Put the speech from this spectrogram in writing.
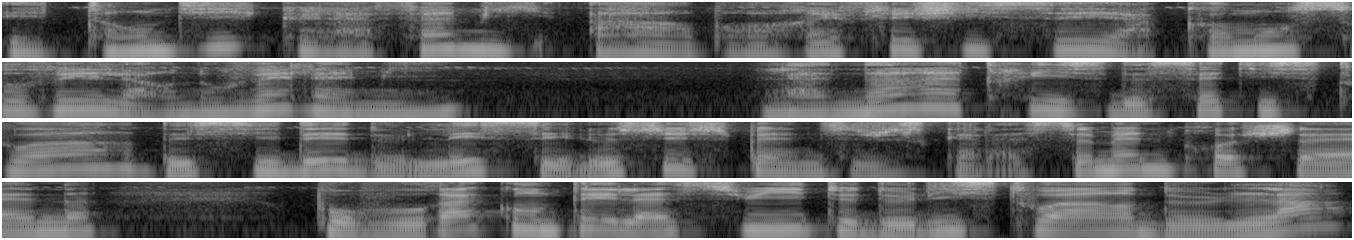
Et tandis que la famille Arbre réfléchissait à comment sauver leur nouvel ami, la narratrice de cette histoire décidait de laisser le suspense jusqu'à la semaine prochaine pour vous raconter la suite de l'histoire de la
